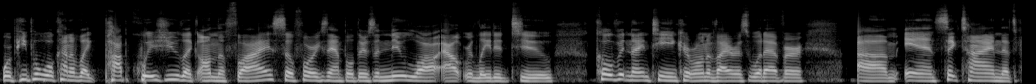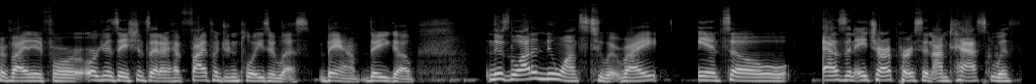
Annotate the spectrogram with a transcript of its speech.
where people will kind of like pop quiz you like on the fly. So, for example, there's a new law out related to COVID nineteen, coronavirus, whatever. Um, and sick time that's provided for organizations that have 500 employees or less. Bam, there you go. And there's a lot of nuance to it, right? And so as an HR person, I'm tasked with,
